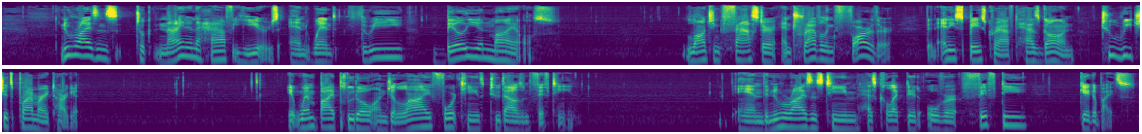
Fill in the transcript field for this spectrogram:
New Horizons took nine and a half years and went three billion miles, launching faster and traveling farther than any spacecraft has gone to reach its primary target. It went by Pluto on July 14th, 2015. And the New Horizons team has collected over 50 gigabytes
